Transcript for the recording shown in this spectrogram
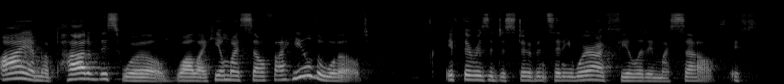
I am a part of this world. While I heal myself, I heal the world. If there is a disturbance anywhere, I feel it in myself. If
